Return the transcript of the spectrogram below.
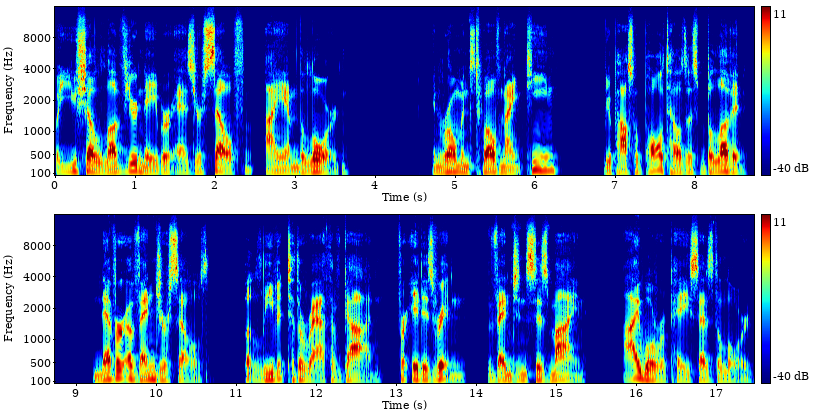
but you shall love your neighbor as yourself. I am the Lord." In Romans 12:19, the apostle Paul tells us, "Beloved, never avenge yourselves, but leave it to the wrath of God, for it is written, vengeance is mine; I will repay," says the Lord.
